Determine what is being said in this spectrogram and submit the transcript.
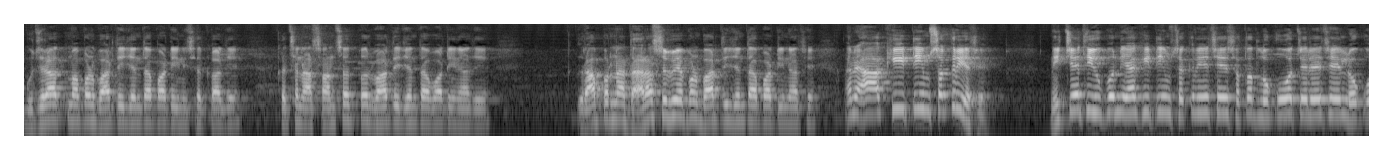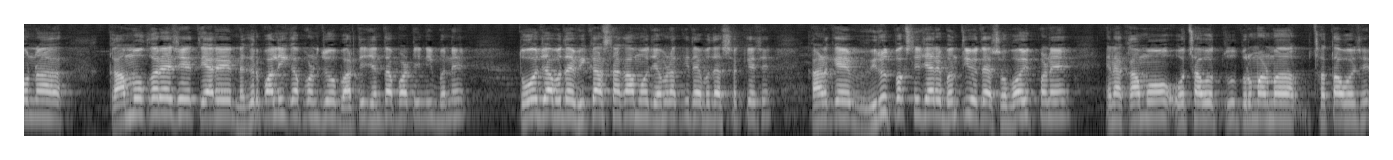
ગુજરાતમાં પણ ભારતીય જનતા પાર્ટીની સરકાર છે. કચ્છના સાંસદ પર ભારતીય જનતા પાર્ટીના છે. રાપરના ધારાસભ્ય પણ ભારતીય જનતા પાર્ટીના છે. અને આખી ટીમ સક્રિય છે. નીચેથી ઉપરની આખી ટીમ સક્રિય છે. સતત લોકો વચ્ચે રહે છે. લોકોના કામો કરે છે. ત્યારે નગરપાલિકા પણ જો ભારતીય જનતા પાર્ટીની બને, તો જ આ બધા વિકાસના કામો જે હમણાં કીધા બધા શક્ય છે. કારણ કે વિરોધ પક્ષની જ્યારે બનતી હોય ત્યારે સ્વાભાવિકપણે એના કામો ઓછા પ્રમાણમાં થતા હોય છે.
